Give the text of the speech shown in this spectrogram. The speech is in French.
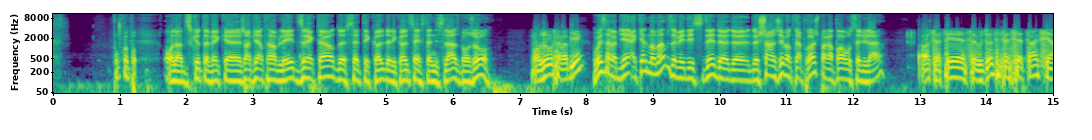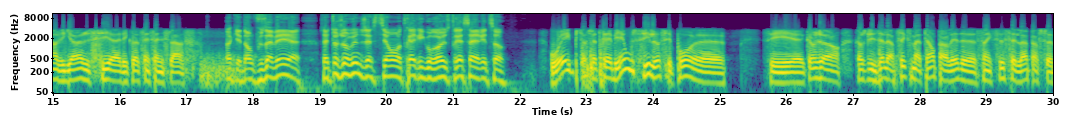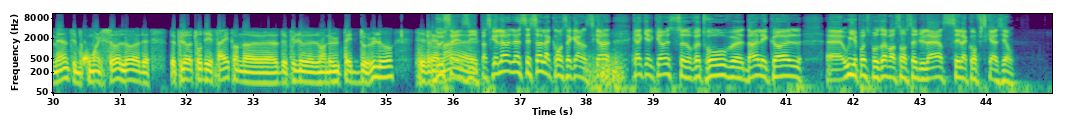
pourquoi pas? On en discute avec euh, Jean-Pierre Tremblay, directeur de cette école, de l'école Saint-Stanislas. Bonjour. Bonjour, ça va bien? Oui, ça va bien. À quel moment vous avez décidé de, changer votre approche par rapport au cellulaire? Ah, ça fait, ça vous dit, ça fait sept ans que c'est en vigueur ici à l'école Saint-Stanislas. OK, donc vous avez, euh, vous avez toujours eu une gestion très rigoureuse, très serrée de ça. Oui, puis ça se fait très bien aussi, là. C'est pas, euh, c'est euh, quand je quand je lisais l'article ce matin, on parlait de 5-6 cellulaires par semaine. C'est beaucoup moins que ça. Là. depuis le retour des fêtes, on a depuis le, on a eu peut-être deux. là. C'est vraiment. Deux saisis. Euh, Parce que là, là c'est ça la conséquence. Quand, quand quelqu'un se retrouve dans l'école euh, où il n'est pas supposé avoir son cellulaire, c'est la confiscation.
